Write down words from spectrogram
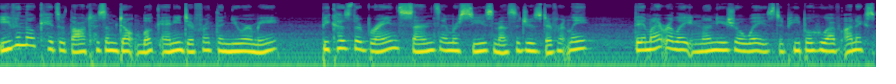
Even though kids with autism don't look any different than you or me, because their brain sends and receives messages differently, they might relate in unusual ways to people who have unexpected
